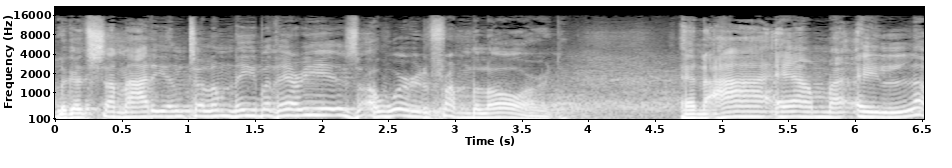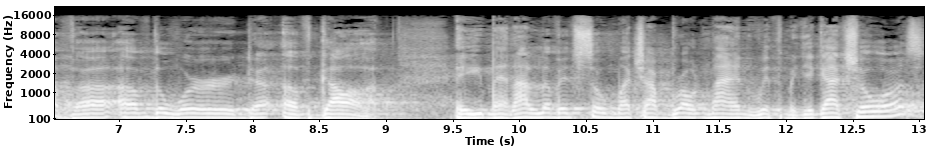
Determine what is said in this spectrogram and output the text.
Look at somebody and tell them, neighbor, there is a word from the Lord. And I am a lover of the word of God. Amen. I love it so much I brought mine with me. You got yours?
